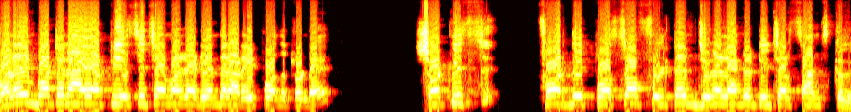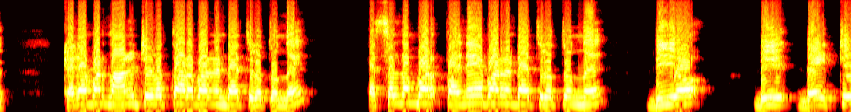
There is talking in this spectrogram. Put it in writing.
വളരെ ഇമ്പോർട്ടന്റ് ആയ പി എസ് സി ചെയർമാന്റെ അടിയന്തര അറിയിപ്പ് വന്നിട്ടുണ്ട്. Short list for the post of full time junior language teacher Sanskrit Kerala number നാനൂറ്റി എഴുപത്തി ആറ് ബാർ രണ്ടായിരത്തി ഇരുപത്തി ഒന്ന് എസ് എൽ നമ്പർ പതിനേഴ് ബാർ രണ്ടായിരത്തി ഇരുപത്തി ഒന്ന് ഡി ഒ ഡി ഡേറ്റ്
